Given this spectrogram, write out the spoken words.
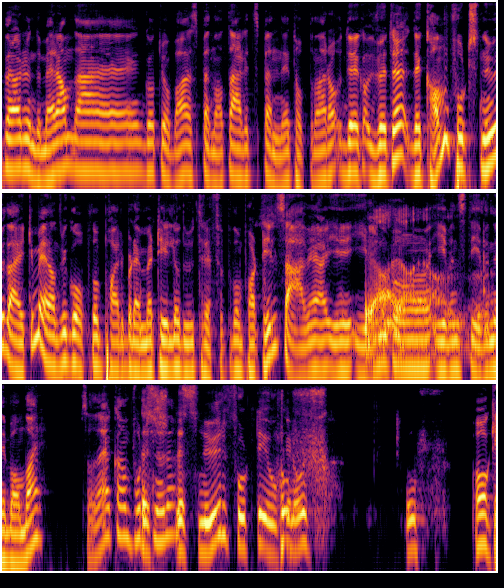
bra runde, Meran. Det er godt jobba. Spennende at det er litt spennende i toppen her. Det, vet du, det kan fort snu. Det er ikke mer at vi går på noen par blemmer til, og du treffer på noen par til, så er vi even Ja, ja, ja. på even Steven i bånn der. Så det kan fort Det, snu, det. det snur fort i Joker Nord. Uff. Ok,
